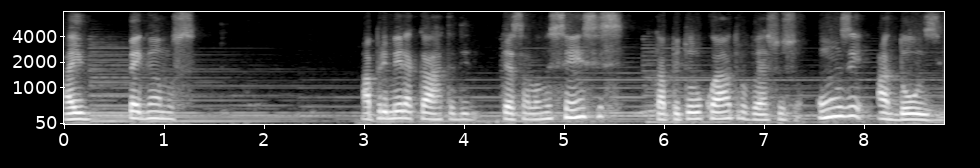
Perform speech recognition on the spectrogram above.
Aí pegamos a primeira carta de Tessalonicenses, capítulo 4, versos 11 a 12.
